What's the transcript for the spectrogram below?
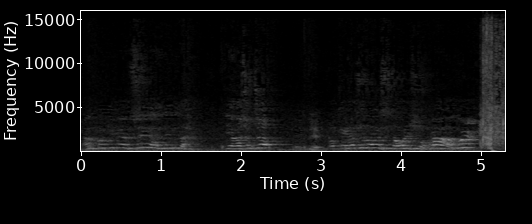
안 꺾이면 수행이 안 됩니다. 이해가셨죠? 네. 오케이, 연습하겠습니다. 올리시고. 하나, 둘.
